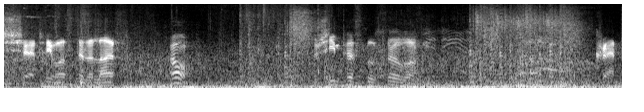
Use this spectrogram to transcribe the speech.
Shit, he was still alive. Oh! Machine pistol silver. Crap.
